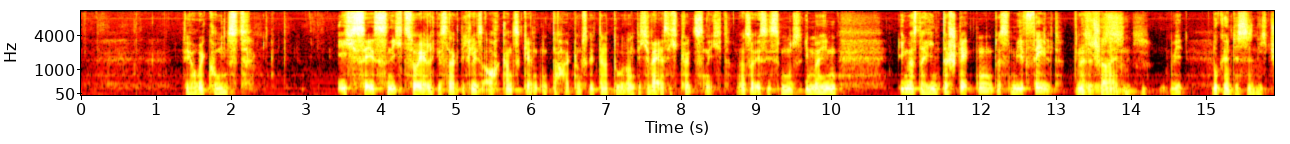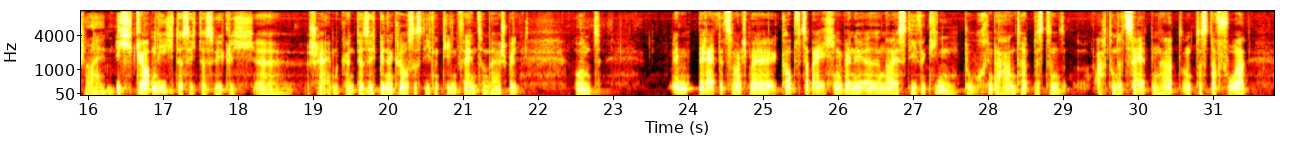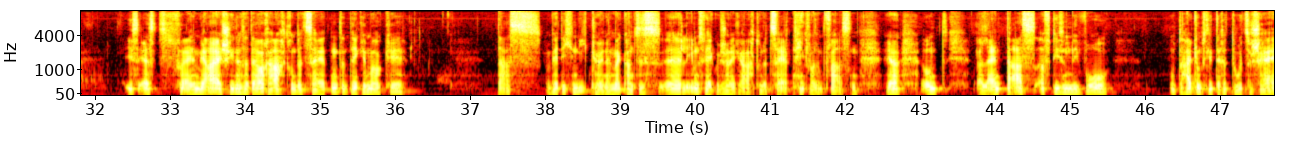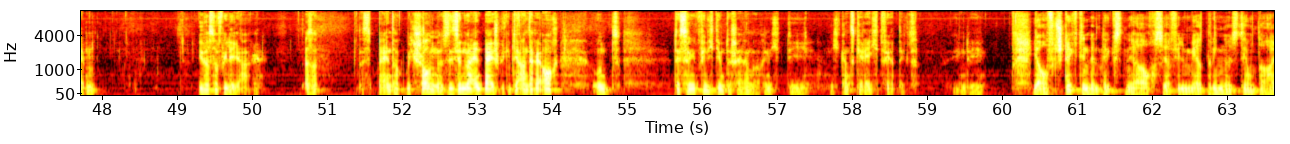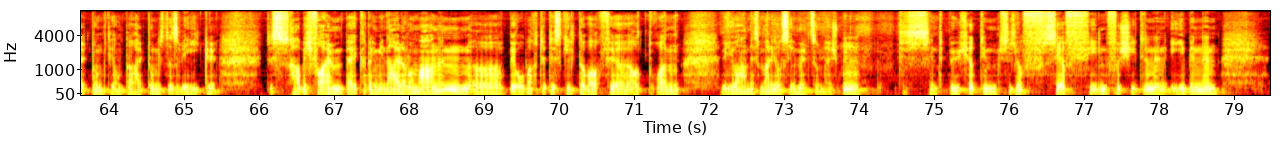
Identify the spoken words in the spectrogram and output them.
die hohe Kunst. Ich sehe es nicht so, ehrlich gesagt. Ich lese auch ganz gern Unterhaltungsliteratur und ich weiß, ich könnte es nicht. Also es ist, muss immerhin irgendwas dahinter stecken, das mir fehlt. Nicht also schreiben. Wie? Du könntest es nicht schreiben. Ich glaube nicht, dass ich das wirklich äh, schreiben könnte. Also ich bin ein großer Stephen King-Fan zum Beispiel und bereitet es manchmal Kopfzerbrechen, wenn ich ein neues Stephen King Buch in der Hand habe, das dann 800 Seiten hat und das davor ist erst vor einem Jahr erschienen, das hat er auch 800 Seiten, dann denke ich mir, okay, das werde ich nie können. Mein ganzes äh, Lebenswerk wird wahrscheinlich 800 Seiten irgendwann umfassen. Ja, und allein das auf diesem Niveau Unterhaltungsliteratur zu schreiben, über so viele Jahre. Also das beeindruckt mich schon. Es ist ja nur ein Beispiel, gibt ja andere auch. Und deswegen finde ich die Unterscheidung auch nicht, die, nicht ganz gerechtfertigt. Irgendwie. Ja, oft steckt in den Texten ja auch sehr viel mehr drin als die Unterhaltung. Die Unterhaltung ist das Vehikel. Das habe ich vor allem bei Kriminalromanen äh, beobachtet. Das gilt aber auch für Autoren wie Johannes Mario Simmel zum Beispiel. Mhm. Das sind Bücher, die sich auf sehr vielen verschiedenen Ebenen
